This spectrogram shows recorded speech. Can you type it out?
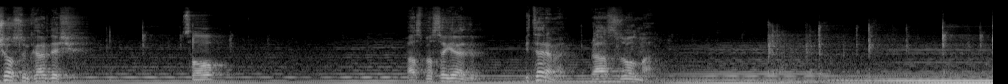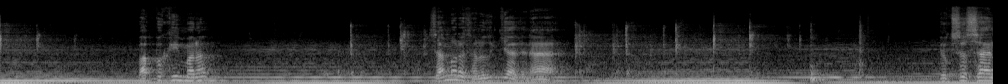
Geçmiş olsun kardeş. Sağ ol. Paspasa geldim. Biter hemen. Rahatsız olma. Bak bakayım bana. Sen bana tanıdık geldin ha. Yoksa sen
